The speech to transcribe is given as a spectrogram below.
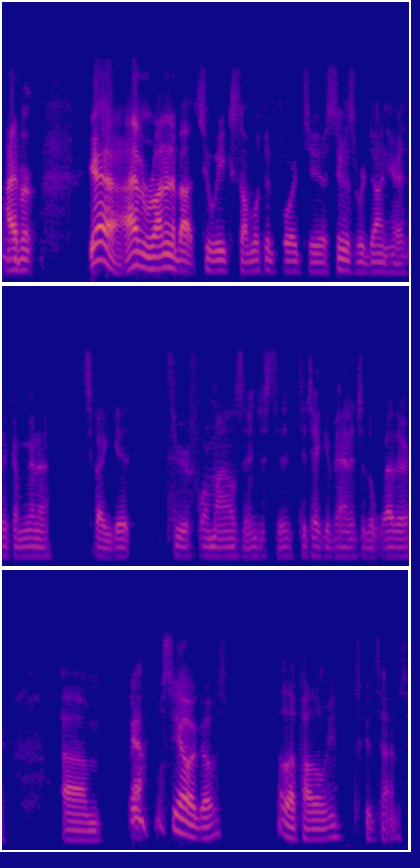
I haven't, yeah, I haven't run in about two weeks. So I'm looking forward to as soon as we're done here. I think I'm gonna see if I can get three or four miles in just to, to take advantage of the weather. Um, yeah, we'll see how it goes. I love Halloween. It's good times.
